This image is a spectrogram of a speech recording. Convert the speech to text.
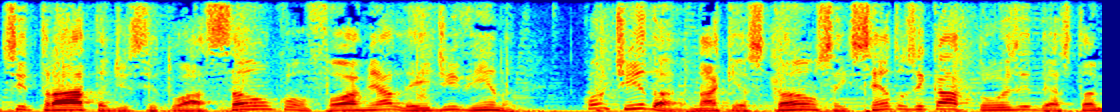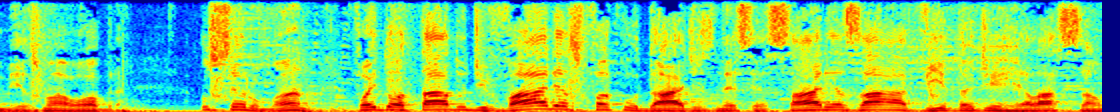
se trata de situação conforme a lei divina, contida na questão 614 desta mesma obra. O ser humano foi dotado de várias faculdades necessárias à vida de relação,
